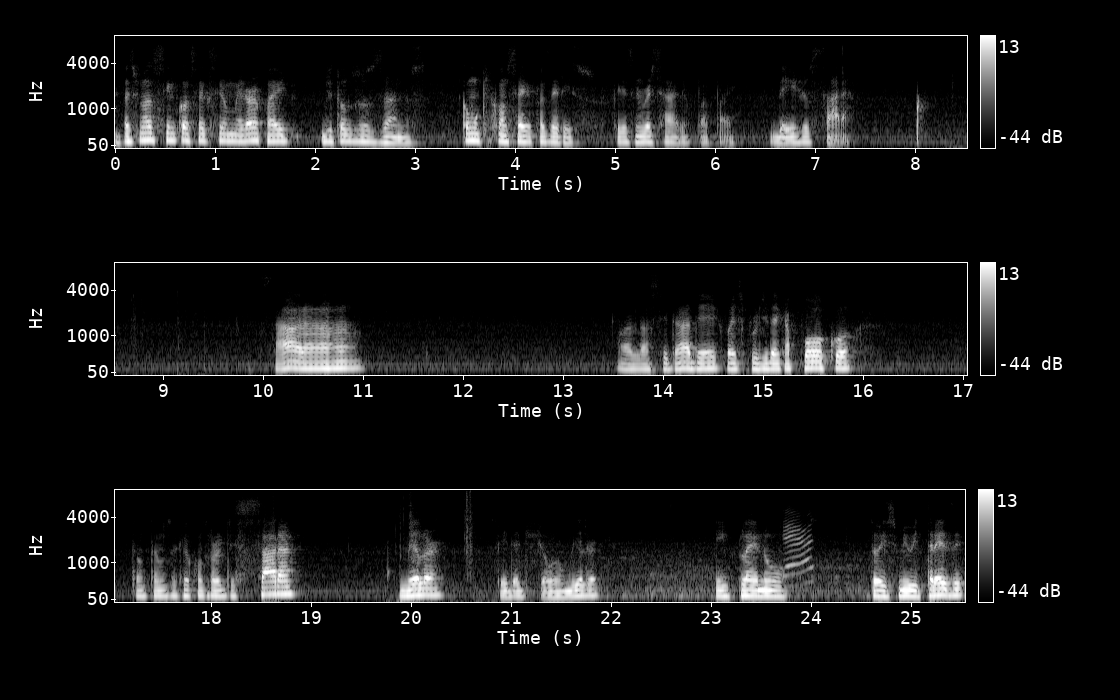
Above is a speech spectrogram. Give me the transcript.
mas mesmo assim consegue ser o melhor pai de todos os anos. Como que consegue fazer isso? Feliz aniversário, papai. Beijo, Sara. Sara. Olha a cidade que vai explodir daqui a pouco. Então temos aqui o controle de Sarah Miller, filha de Joel Miller, em pleno Dad? 2013,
